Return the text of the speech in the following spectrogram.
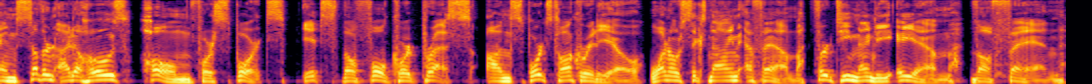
and Southern Idaho's home for sports. It's the Full Court Press on Sports Talk Radio, 1069 FM, 1390 AM. The Fan.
